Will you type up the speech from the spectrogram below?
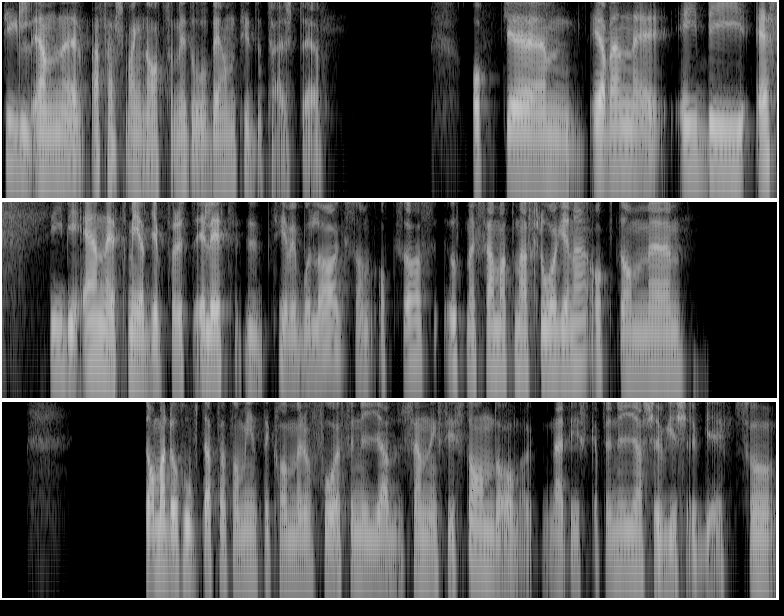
till en eh, affärsmagnat som är då vän till Duterte. Och ehm, eh, även ABS, CBN, ett medieföret- eller ett tv-bolag som också har uppmärksammat de här frågorna och de eh, de har då hotat att de inte kommer att få förnyad sändningstillstånd då, när det ska förnyas 2020. Så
